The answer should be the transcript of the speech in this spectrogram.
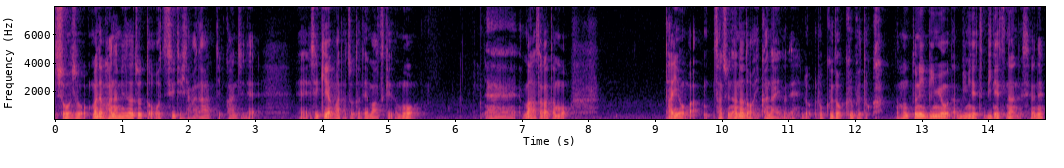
症状まあでも鼻水はちょっと落ち着いてきたかなっていう感じで、えー咳はまだちょっと出ますけども、えーまあ朝方も体温が37度はいかないので6度9分とか本当に微妙な微熱微熱なんですよね。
